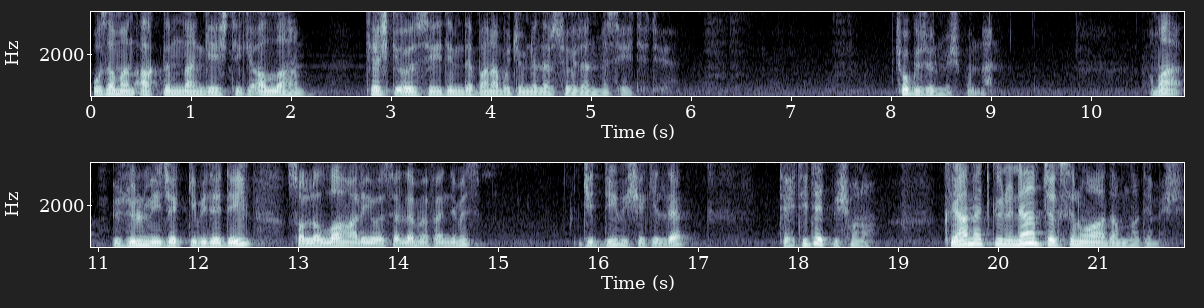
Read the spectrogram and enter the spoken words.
o zaman aklımdan geçti ki Allah'ım keşke ölseydim de bana bu cümleler söylenmeseydi diyor. Çok üzülmüş bundan. Ama üzülmeyecek gibi de değil. Sallallahu aleyhi ve sellem Efendimiz ciddi bir şekilde tehdit etmiş onu. Kıyamet günü ne yapacaksın o adamla demiş.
